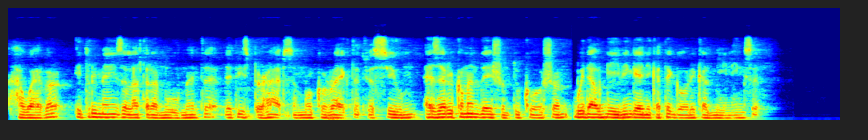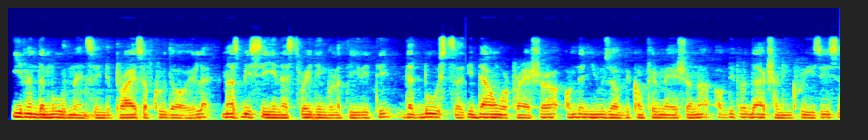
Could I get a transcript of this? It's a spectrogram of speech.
However, it remains a lateral movement that is perhaps more correct to assume as a recommendation to caution without giving any categorical meanings. Even the movements in the price of crude oil must be seen as trading volatility that boosts the downward pressure on the news of the confirmation of the production increases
